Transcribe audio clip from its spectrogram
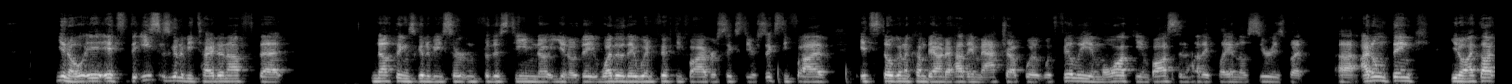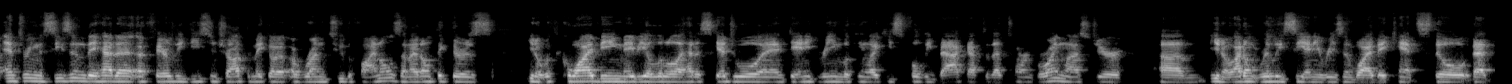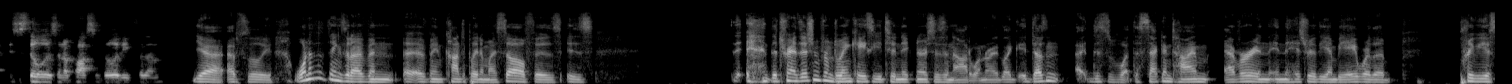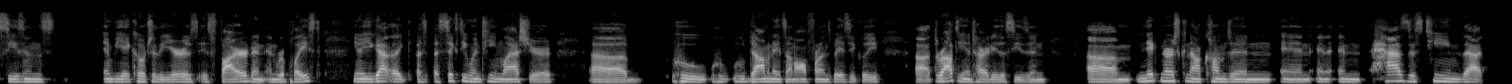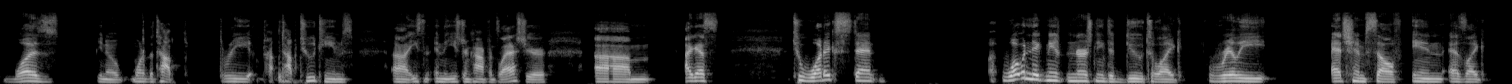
you know, it, it's the East is going to be tight enough that nothing's going to be certain for this team. No, you know, they whether they win 55 or 60 or 65, it's still going to come down to how they match up with, with Philly and Milwaukee and Boston, how they play in those series. But uh, I don't think, you know, I thought entering the season they had a, a fairly decent shot to make a, a, run to the finals, and I don't think there's you know, with Kawhi being maybe a little ahead of schedule and Danny Green looking like he's fully back after that torn groin last year, um, you know, I don't really see any reason why they can't still that still isn't a possibility for them. Yeah, absolutely. One of the things that I've been I've been contemplating myself is is the transition from Dwane Casey to Nick Nurse is an odd one, right? Like it doesn't. This is what the second time ever in in the history of the NBA where the previous season's NBA Coach of the Year is is fired and, and replaced. You know, you got like a, a 60 win team last year, uh, who, who who dominates on all fronts basically uh, throughout the entirety of the season. Um, Nick Nurse now comes in and and and has this team that was you know one of the top three top, two teams uh, in the Eastern Conference last year. Um, I guess to what extent, what would Nick Nurse need to do to like really etch himself in as like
